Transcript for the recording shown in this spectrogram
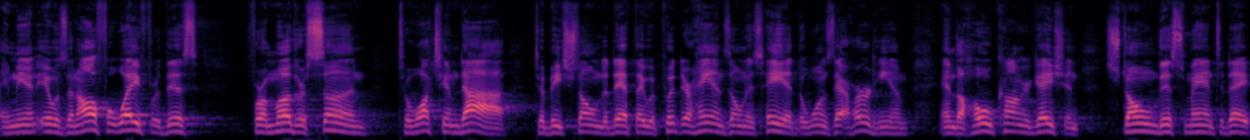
Amen. It was an awful way for this, for a mother's son to watch him die, to be stoned to death. They would put their hands on his head, the ones that heard him, and the whole congregation stoned this man today.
